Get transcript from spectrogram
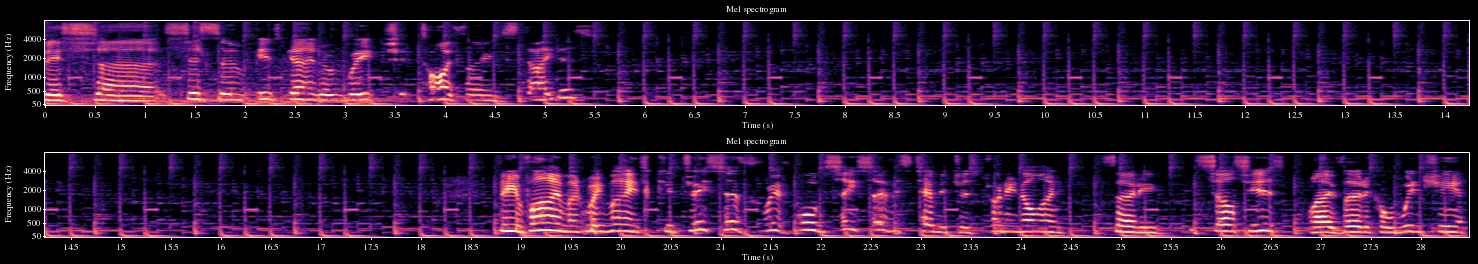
this uh, system is going to reach typhoon status. The environment remains conducive with warm sea surface temperatures 29 30 Celsius, low vertical wind shear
